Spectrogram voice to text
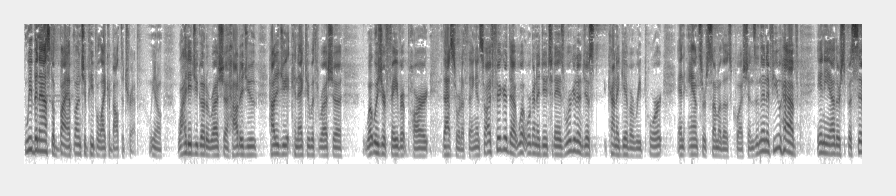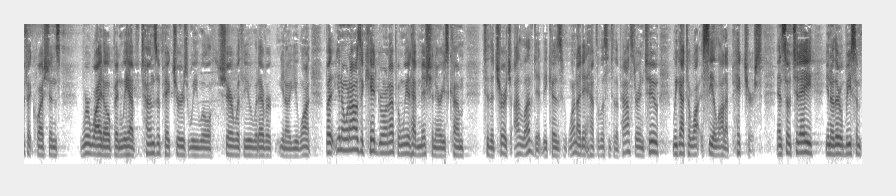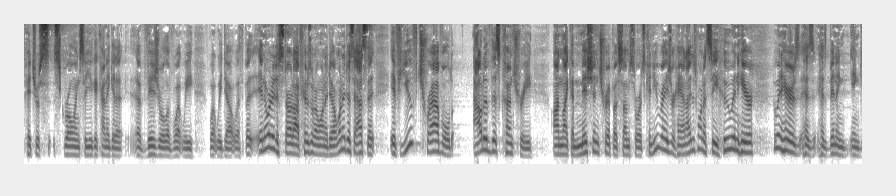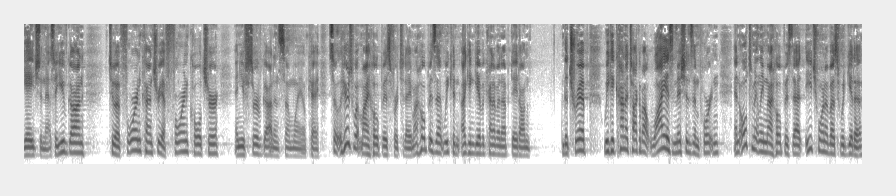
we've been asked by a bunch of people like about the trip. You know, why did you go to Russia? How did you, how did you get connected with Russia? What was your favorite part? That sort of thing. And so I figured that what we're going to do today is we're going to just kind of give a report and answer some of those questions. And then if you have any other specific questions, we're wide open. We have tons of pictures. We will share with you whatever you know you want. But you know, when I was a kid growing up, and we'd have missionaries come to the church, I loved it because one, I didn't have to listen to the pastor, and two, we got to watch, see a lot of pictures. And so today, you know, there will be some pictures scrolling so you could kind of get a, a visual of what we what we dealt with. But in order to start off, here's what I want to do. I want to just ask that if you've traveled out of this country on like a mission trip of some sorts, can you raise your hand? I just want to see who in here who in here has, has, has been engaged in that. So you've gone to a foreign country, a foreign culture and you've served God in some way, okay? So here's what my hope is for today. My hope is that we can I can give a kind of an update on the trip. We could kind of talk about why is missions important, and ultimately my hope is that each one of us would get a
